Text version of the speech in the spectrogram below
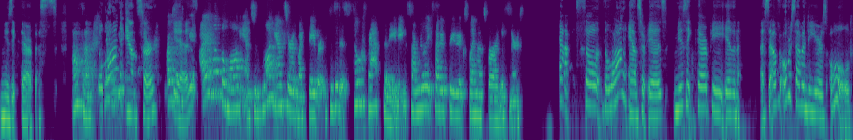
music therapists. Awesome. The long answer I is say, I love the long answer. The long answer is my favorite because it is so fascinating. So I'm really excited for you to explain this for our listeners. Yeah. So the long answer is music therapy is an over 70 years old.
